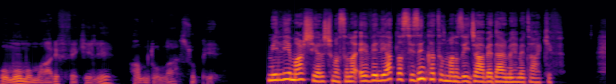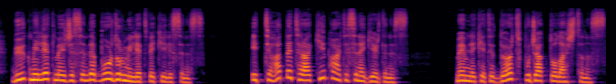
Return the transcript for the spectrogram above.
Umumu Marif Vekili Hamdullah Supi Milli Marş yarışmasına evveliyatla sizin katılmanız icap eder Mehmet Akif. Büyük Millet Meclisi'nde Burdur milletvekilisiniz. İttihat ve Terakki Partisi'ne girdiniz. Memleketi dört bucak dolaştınız.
